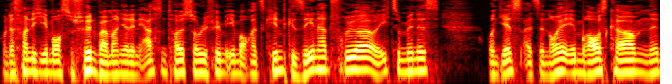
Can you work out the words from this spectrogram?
Und das fand ich eben auch so schön, weil man ja den ersten Toy Story-Film eben auch als Kind gesehen hat früher, oder ich zumindest. Und jetzt, als der neue eben rauskam, ne,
